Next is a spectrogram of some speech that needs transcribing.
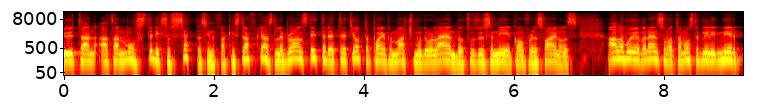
Utan att han måste liksom sätta sina fucking straffkast. LeBron snittade 38 poäng per match mot Orlando 2009 Conference Finals. Alla var ju överens om att han måste bli mer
